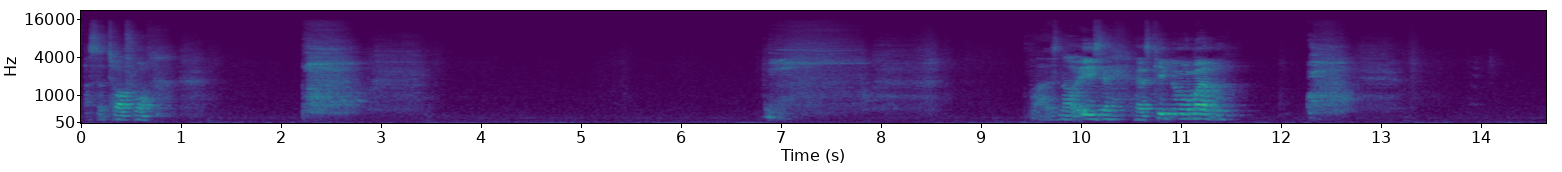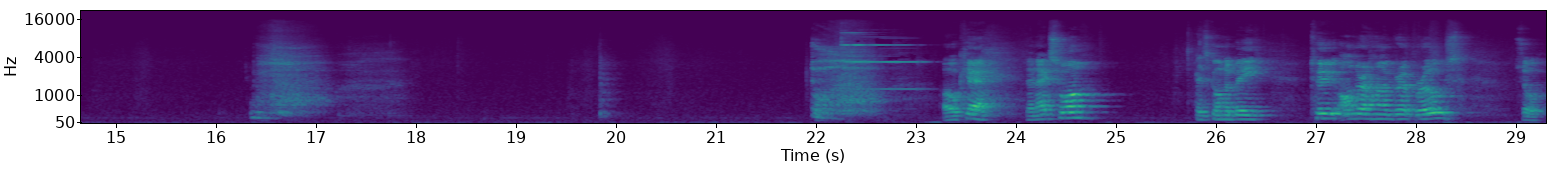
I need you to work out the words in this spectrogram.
That's a tough one. That's not Let's keep the momentum. Okay, the next one is going to be two underhand grip rows. So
